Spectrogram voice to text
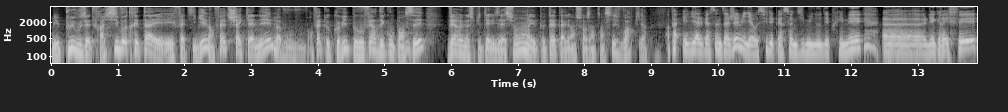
Mais plus vous êtes fragile, si votre état est, fatigué, en fait, chaque année, bah, vous, en fait, le Covid peut vous faire décompenser vers une hospitalisation et peut-être aller en soins intensifs, voire pire. Enfin, il y a les personnes âgées, mais il y a aussi les personnes immunodéprimées, euh, les greffés.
